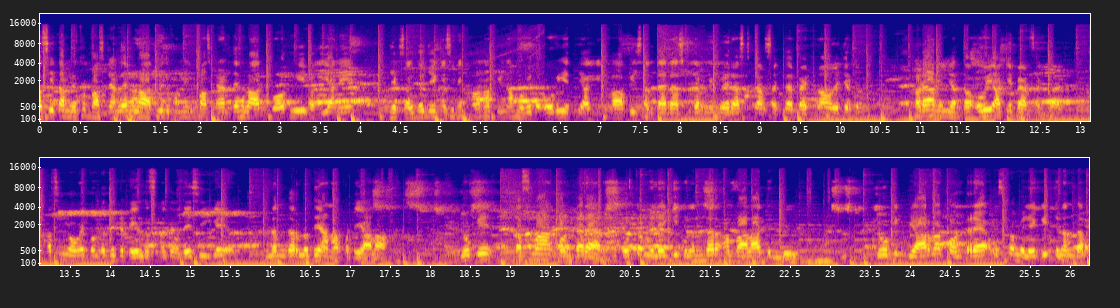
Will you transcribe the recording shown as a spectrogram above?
ਅਸੀਂ ਤੁਹਾਨੂੰ ਇੱਥੇ ਬੱਸ ਸਟੈਂਡ ਦੇ ਹਾਲਾਤ ਵੀ ਦਿਖਾਉਣੇ ਨੇ। ਬੱਸ ਸਟੈਂਡ ਦੇ ਹਾਲਾਤ ਬਹੁਤ ਹੀ ਵਧੀਆ ਨੇ। ਦੇਖ ਸਕਦੇ ਹੋ, ਜੇ ਕਿਸੇ ਨੇ ਖਾਣਾ ਪੀਣਾ ਹੋਵੇ ਤਾਂ ਉਹ ਵੀ ਇੱਥੇ ਆ ਕੇ ਖਾ ਪੀ ਸਕਦਾ ਹੈ ਰੈਸਟ ਕਰਨੀ ਹੋਵੇ ਰੈਸਟ ਕਰ ਸਕਦਾ ਹੈ ਬੈਠਣਾ ਹੋਵੇ, ਜੇ ਕੋਈ ਖੜਾ ਨਹੀਂ ਜਾਂਦਾ, ਉਹ ਵੀ ਆ ਕੇ ਬੈਠ ਸਕਦਾ ਹੈ। ਅਸੀਂ ਨੌਵੇਂ ਕਾਊਂਟਰ ਦੀ ਡਿਟੇਲ ਦੱਸਣਾ ਚਾਹੁੰਦੇ ਸੀ ਕਿ ਜਲੰਧਰ, ਲੁਧਿਆਣਾ, ਪਟਿਆਲਾ, ਜੋ ਕਿ 10ਵਾਂ ਕਾਊਂਟਰ ਹੈ। ਉਸ ਤੋਂ ਮਿਲੇਗੀ ਜਲੰਧਰ, ਅੰਬਾਲਾ, ਦਿੱਲੀ। ਜੋ ਕਿ 11ਵਾਂ ਕਾਊਂਟਰ ਹੈ, ਉਸ ਤੋਂ ਮਿਲੇਗੀ ਜਲੰਧਰ।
